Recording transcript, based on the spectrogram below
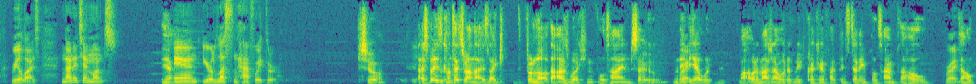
realize. Nine to ten months, yeah, and you're less than halfway through. Sure. I suppose the context around that is like for a lot of that I was working full time, so maybe right. I would. Well, I would imagine I would have moved quicker if I'd been studying full time for the whole right the whole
